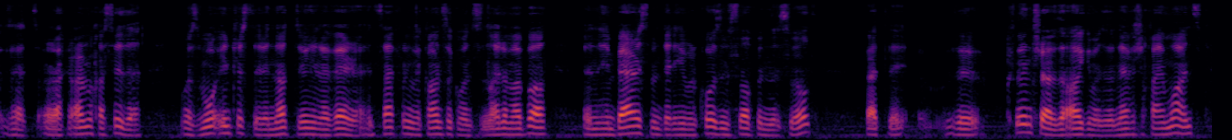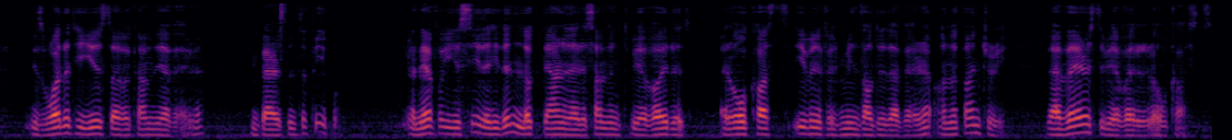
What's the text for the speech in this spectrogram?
that Rav Amram Chasida was more interested in not doing an Avera and suffering the consequences in Adam Abba than the embarrassment that he would cause himself in this world. But the, the clincher of the argument that Nefesh Chaim wants is what did he use to overcome the Avera? Embarrassment of people. And therefore you see that he didn't look down on that as something to be avoided at all costs, even if it means I'll do the Avera. On the contrary, the Avera is to be avoided at all costs.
